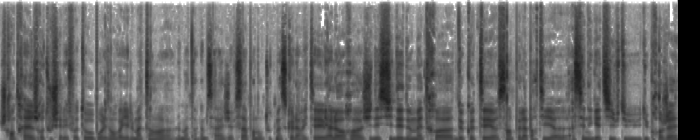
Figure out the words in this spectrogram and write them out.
je rentrais, je retouchais les photos pour les envoyer le matin, le matin comme ça. Et j'ai fait ça pendant toute ma scolarité. Et alors j'ai décidé de mettre de côté, c'est un peu la partie assez négative du projet,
